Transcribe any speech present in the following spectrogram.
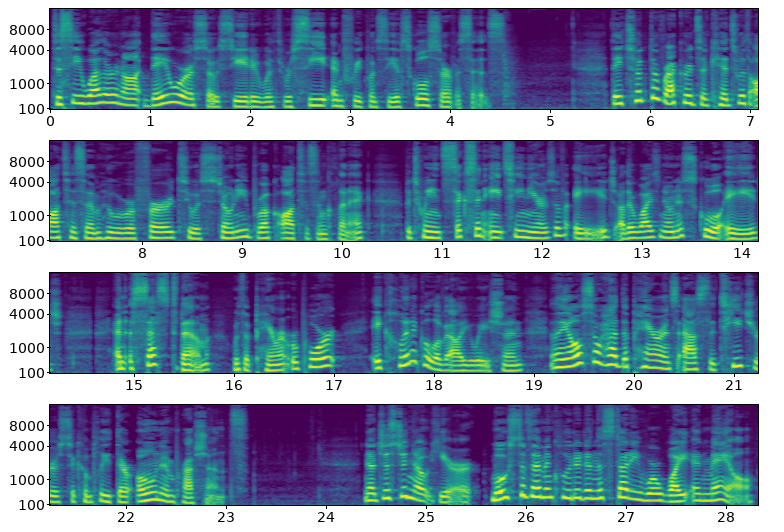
to see whether or not they were associated with receipt and frequency of school services. They took the records of kids with autism who were referred to a Stony Brook Autism Clinic between 6 and 18 years of age, otherwise known as school age, and assessed them with a parent report, a clinical evaluation, and they also had the parents ask the teachers to complete their own impressions. Now, just a note here most of them included in the study were white and male.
